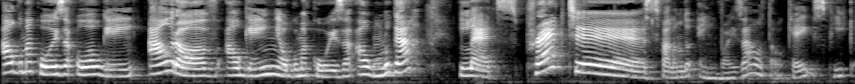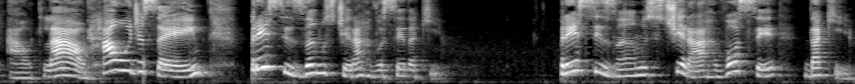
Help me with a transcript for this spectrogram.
alguma coisa ou alguém out of alguém, alguma coisa, algum lugar, Let's practice! Falando em voz alta, ok? Speak out loud. How would you say? Precisamos tirar você daqui. Precisamos tirar você daqui.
